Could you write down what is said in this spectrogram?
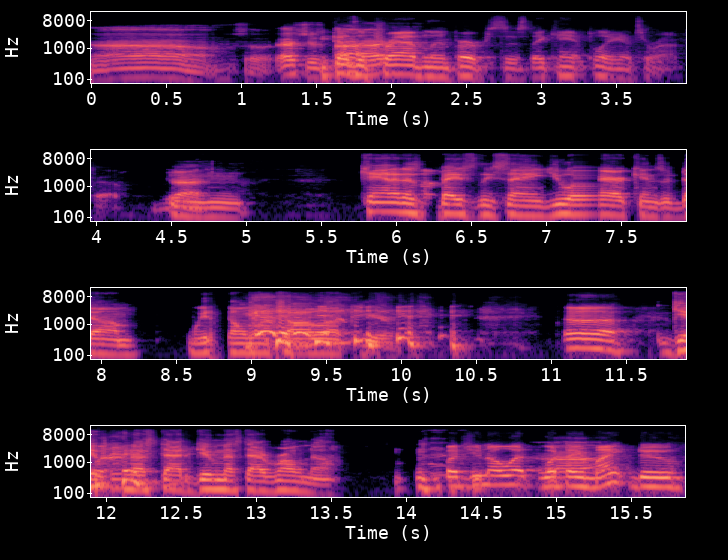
Oh, so that's just because of right. traveling purposes. They can't play in Toronto. Yeah. Mhm. Canada's basically saying you Americans are dumb. We don't want y'all up here. uh, Giving us that, giving us that Rona. but you know what? What they Uh, might do,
